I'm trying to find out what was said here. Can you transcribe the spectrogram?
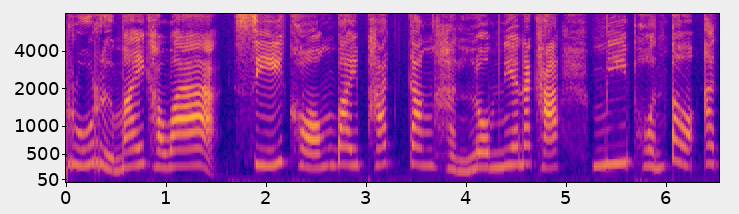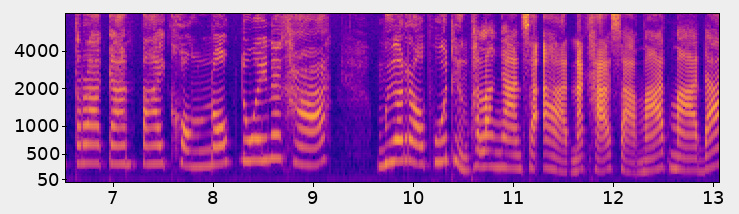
ๆรู้หรือไม่คะว่า สีของใบพัดกังหันลมเนี่ยนะคะ มีผลต่ออัตราการตายของนกด้วยนะคะ เมื่อเราพูดถึงพลังงานสะอาดนะคะ สามารถมาได้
